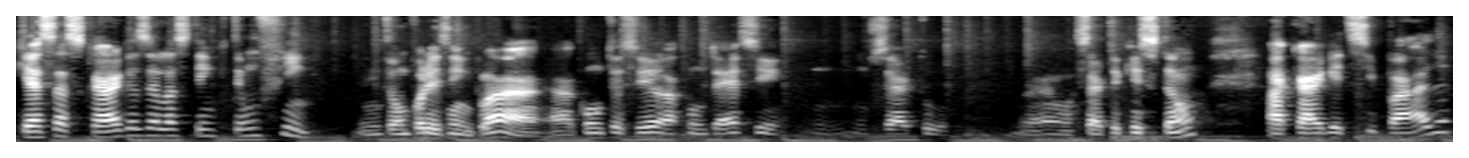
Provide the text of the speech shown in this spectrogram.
que essas cargas elas têm que ter um fim. Então, por exemplo, ah, aconteceu, acontece um certo, né, uma certa questão, a carga é dissipada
